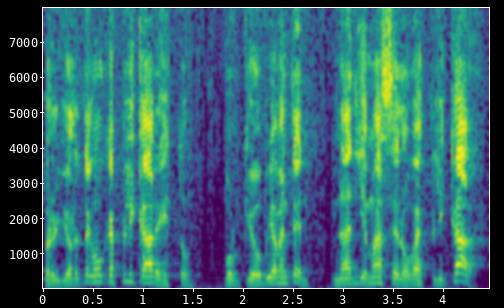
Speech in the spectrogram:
Pero yo le tengo que explicar esto, porque obviamente nadie más se lo va a explicar.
